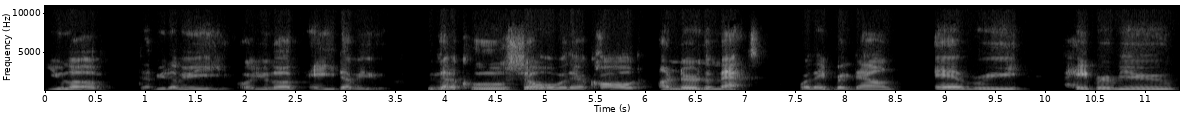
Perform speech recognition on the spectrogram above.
you love WWE or you love AEW. We've got a cool show over there called Under the Mat, where they break down every pay per view,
